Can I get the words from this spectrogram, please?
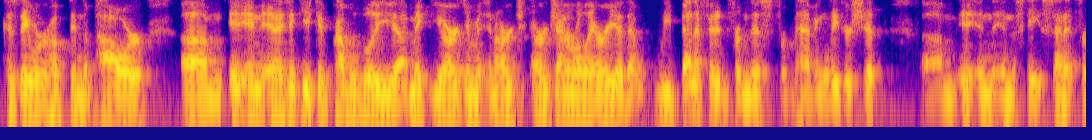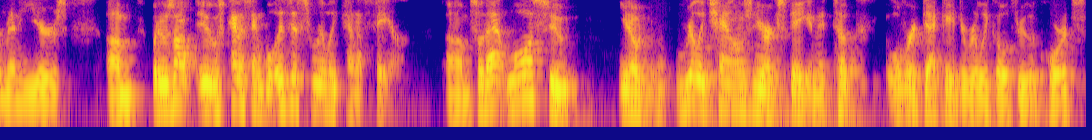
because they were hooked into power, um, and, and, I think you could probably uh, make the argument in our our general area that we benefited from this from having leadership um, in in the state senate for many years. Um, but it was it was kind of saying, well, is this really kind of fair? Um, so that lawsuit, you know, really challenged New York State, and it took over a decade to really go through the courts.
